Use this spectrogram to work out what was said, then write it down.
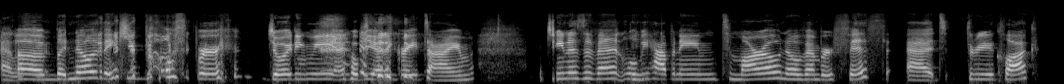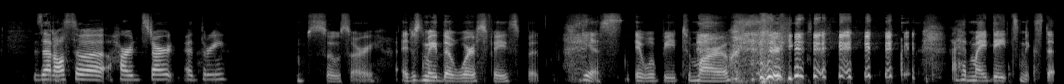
Um, but no, thank you both for joining me. I hope you had a great time. Gina's event will be happening tomorrow, November 5th at 3 o'clock. Is that also a hard start at 3? I'm so sorry. I just made the worst face, but yes, it will be tomorrow. I had my dates mixed up.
